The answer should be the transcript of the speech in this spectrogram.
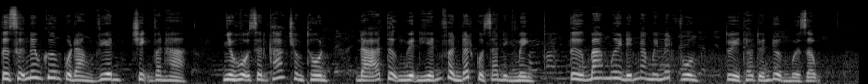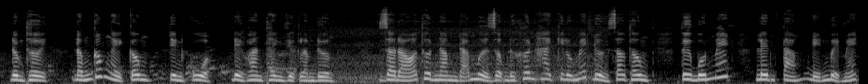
Từ sự nêu gương của đảng viên Trịnh Văn Hà, nhiều hộ dân khác trong thôn đã tự nguyện hiến phần đất của gia đình mình từ 30 đến 50 mét vuông tùy theo tuyến đường mở rộng. Đồng thời, đóng góp ngày công, tiền của để hoàn thành việc làm đường. Do đó, thôn 5 đã mở rộng được hơn 2 km đường giao thông từ 4 mét lên 8 đến 10 mét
